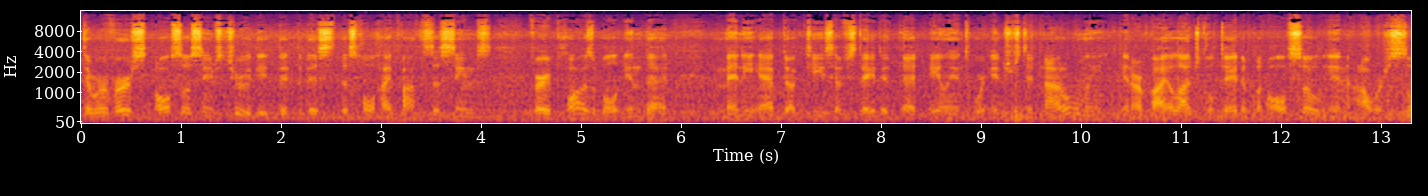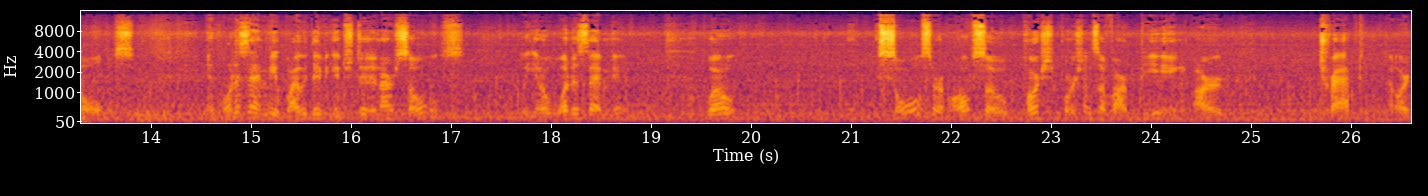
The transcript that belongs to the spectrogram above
the reverse also seems true. The, the, this this whole hypothesis seems very plausible in that many abductees have stated that aliens were interested not only in our biological data but also in our souls. And what does that mean? Why would they be interested in our souls? You know, what does that mean? Well, souls are also portions of our being are trapped or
